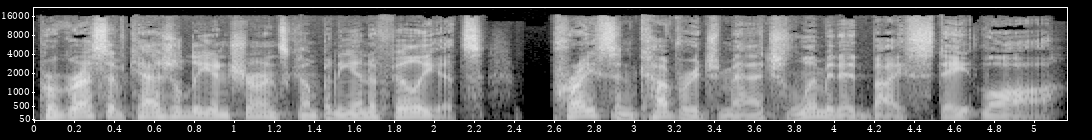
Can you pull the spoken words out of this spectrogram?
Progressive Casualty Insurance Company and Affiliates. Price and coverage match limited by state law.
